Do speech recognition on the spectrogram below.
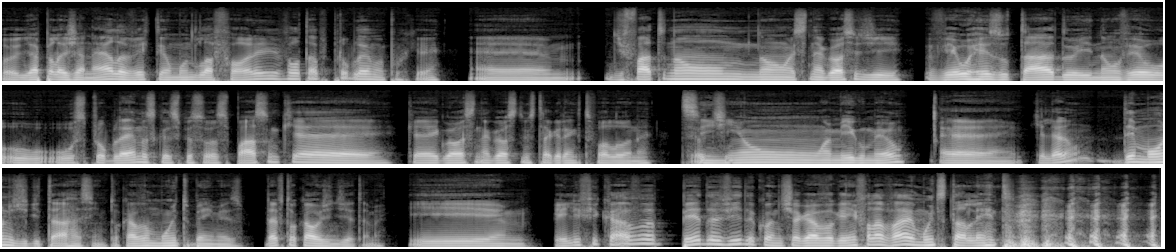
olhar pela janela, ver que tem um mundo lá fora e voltar pro problema, porque é, de fato não, não esse negócio de ver o resultado e não ver o, o, os problemas que as pessoas passam que é, que é igual esse negócio do Instagram que tu falou, né? Sim. Eu tinha um amigo meu é, que ele era um demônio de guitarra, assim, tocava muito bem mesmo. Deve tocar hoje em dia também. E ele ficava pé da vida quando chegava alguém e falava, ah, é muito talento.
